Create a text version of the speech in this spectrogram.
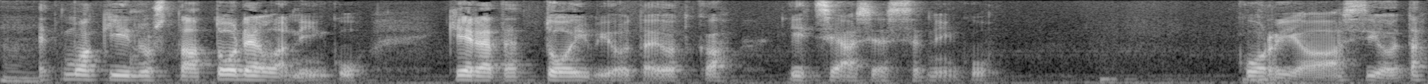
Hmm. Että mua kiinnostaa todella niin kuin, kerätä toimijoita, jotka itse asiassa niin kuin, korjaa asioita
